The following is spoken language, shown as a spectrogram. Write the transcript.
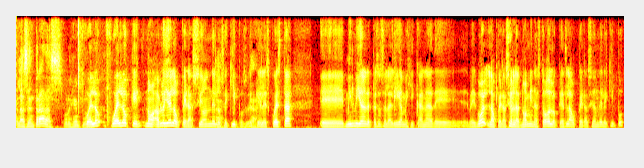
Las entradas, por ejemplo. Fue lo, fue lo que, no, hablo yo de la operación de los Ya, equipos, de que les cuesta eh, mil millones de pesos a la Liga Mexicana de, de Béisbol, la operación, las nóminas, todo lo que es la operación del equipo,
